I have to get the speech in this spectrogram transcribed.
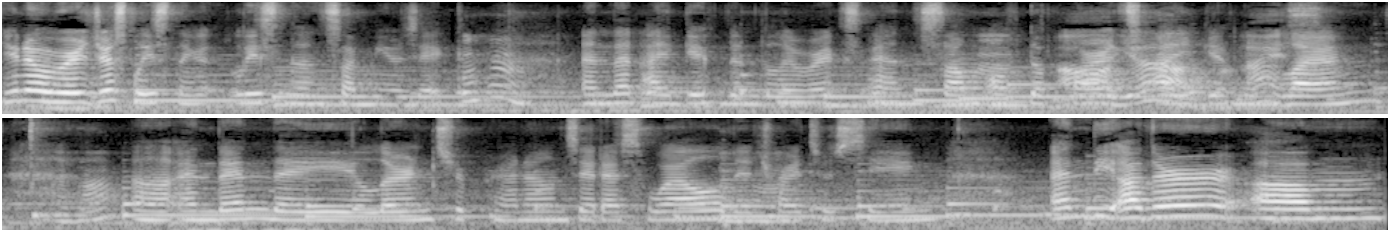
you know we're just listening listening some music Mm-hmm. and then i give them the lyrics and some of the Oh, parts yeah, i give them nice. blank uh-huh. uh, and then they learn to pronounce it as well they Mm-hmm. try to sing and the other um,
